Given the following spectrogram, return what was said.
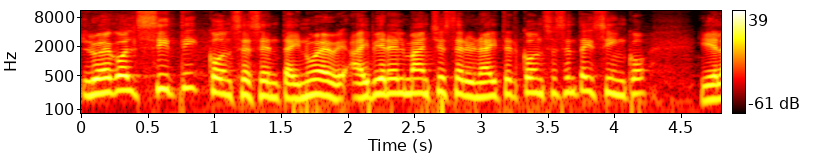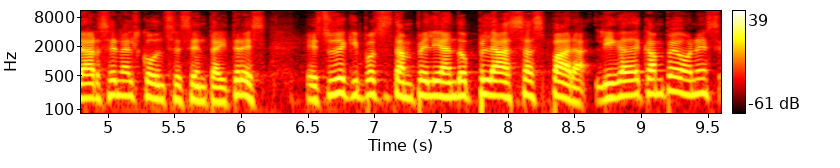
Luego el City con 69. Ahí viene el Manchester United con 65. y el Arsenal con 63. Estos equipos están peleando plazas para Liga de Campeones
